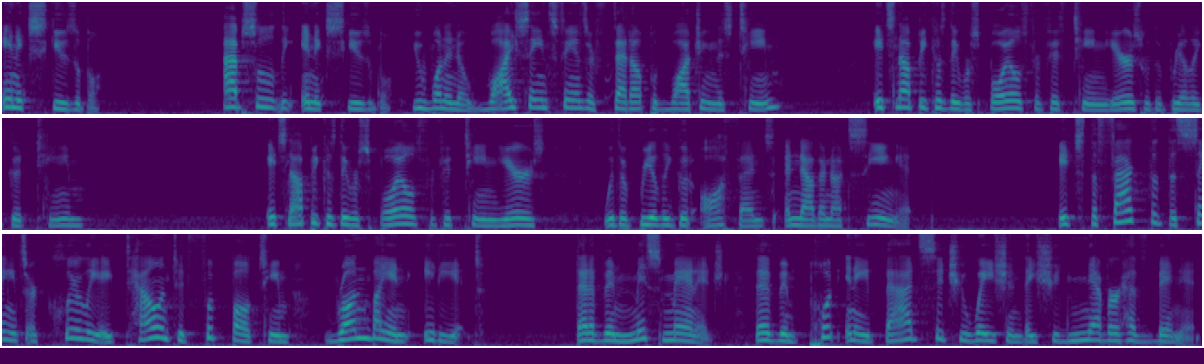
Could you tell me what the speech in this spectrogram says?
Inexcusable. Absolutely inexcusable. You want to know why Saints fans are fed up with watching this team? It's not because they were spoiled for 15 years with a really good team. It's not because they were spoiled for 15 years with a really good offense and now they're not seeing it. It's the fact that the Saints are clearly a talented football team run by an idiot that have been mismanaged, that have been put in a bad situation they should never have been in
